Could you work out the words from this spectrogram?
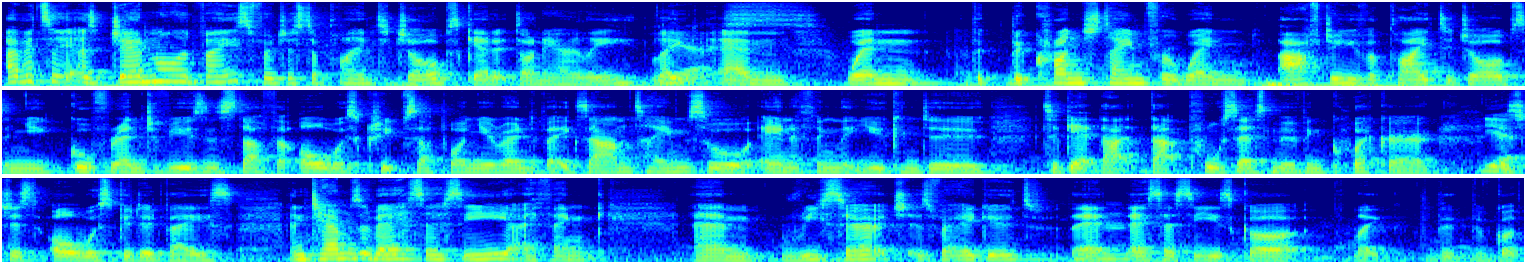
I would say, as general advice for just applying to jobs, get it done early. Like, Yes. um, when the, the crunch time for when after you've applied to jobs and you go for interviews and stuff, it always creeps up on you around about exam time. So anything that you can do to get that that process moving quicker Yeah. is just always good advice. In terms of SSE, I think um, research is very good. Mm-hmm. Uh, SSE's got like they- they've got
